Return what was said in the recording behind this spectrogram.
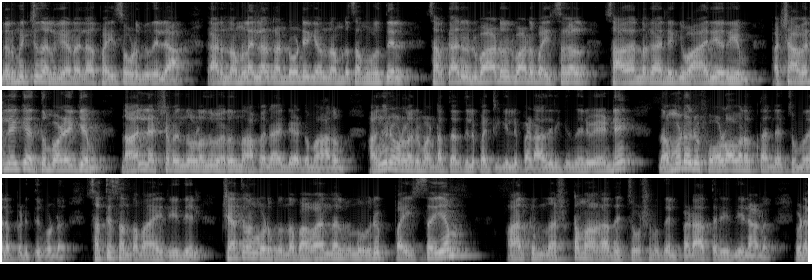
നിർമ്മിച്ച് നൽകുകയാണ്. അല്ലാതെ പൈസ കൊടുക്കുന്നില്ല. കാരണം നമ്മളെല്ലാം കണ്ടുകൊണ്ടിരിക്കുകയാണ്. നമ്മുടെ സമൂഹത്തിൽ സർക്കാർ ഒരുപാട് ഒരുപാട് പൈസകൾ സാധാരണക്കാരിലേക്ക് വാരിയെറിയും പക്ഷെ അവരിലേക്ക് എത്തുമ്പോഴേക്കും നാല് ലക്ഷം എന്നുള്ളത് വെറും നാൽപ്പതിനായിരം രൂപയായിട്ട് മാറും. അങ്ങനെയുള്ള ഒരു മണ്ടത്തരത്തിൽ പറ്റിക്കലിൽ പെടാതിരിക്കുന്നതിന് വേണ്ടി നമ്മുടെ ഒരു ഫോളോവറെ തന്നെ ചുമതലപ്പെടുത്തിക്കൊണ്ട് സത്യസന്ധമായ രീതിയിൽ ക്ഷേത്രം കൊടുക്കുന്ന ഭഗവാൻ നൽകുന്ന ഒരു പൈസയും ആർക്കും നഷ്ടമാകാതെ ചൂഷണത്തിൽ പെടാത്ത രീതിയിലാണ് ഇവിടെ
